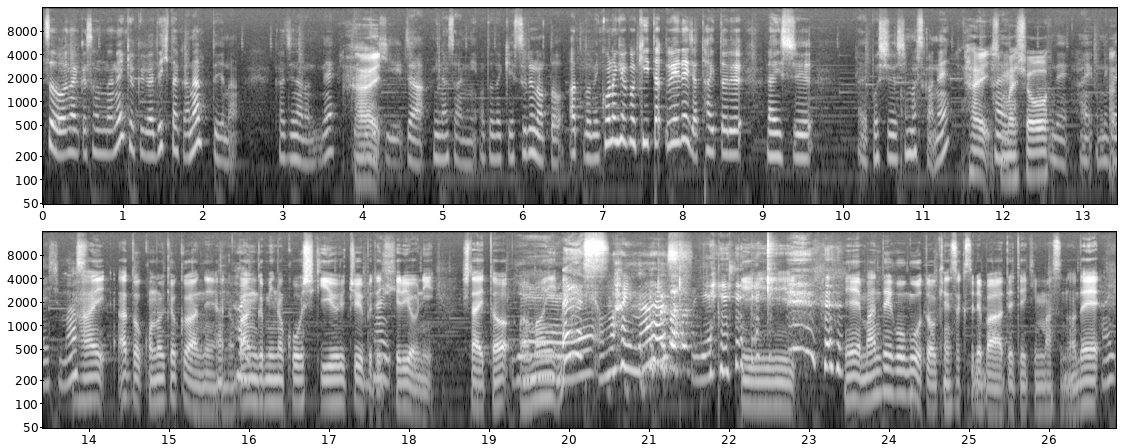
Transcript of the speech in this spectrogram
そうなんかそんなね曲ができたかなっていうような感じなのでね、はい。ぜひじゃあ皆さんにお届けするのとあとねこの曲を聴いた上でじゃあタイトル来週えー募集しますかね。はい、しましょう。ではいお願いします。はい。あとこの曲はねあの、はい番組の公式 YouTube で聴けるようにしたいと思います、思います。イエーイ。えマンデー55と検索すれば出てきますので、はい。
